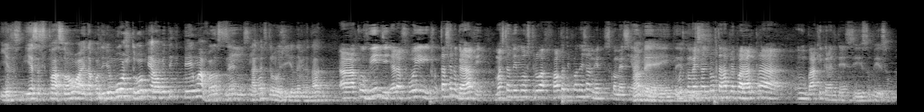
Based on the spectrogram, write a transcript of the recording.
E essa, e essa situação aí da pandemia mostrou que realmente tem que ter um avanço, né? Sim, sim, na mostrou. tecnologia, não é verdade? A Covid, ela foi, está sendo grave, mas também mostrou a falta de planejamento dos comerciantes. Também, Muito teve comerciante não estava preparado para um baque grande desse. Isso mesmo.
